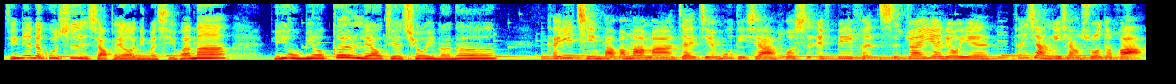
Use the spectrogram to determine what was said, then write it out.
今天的故事，小朋友你们喜欢吗？你有没有更了解蚯蚓了呢？可以请爸爸妈妈在节目底下或是 FB 粉丝专业留言，分享你想说的话。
